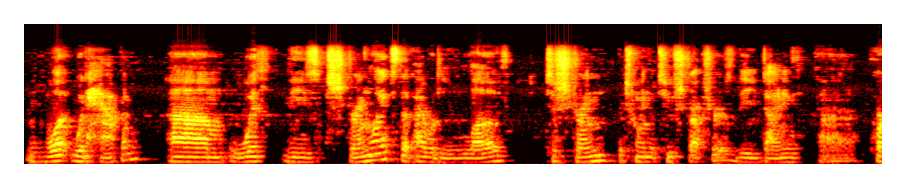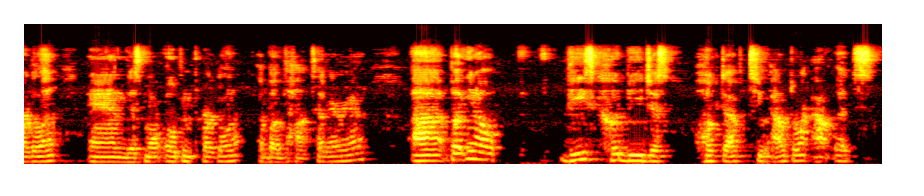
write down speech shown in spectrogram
what would happen um, with these string lights that I would love to string between the two structures, the dining uh, pergola and this more open pergola above the hot tub area. Uh, but, you know, these could be just hooked up to outdoor outlets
